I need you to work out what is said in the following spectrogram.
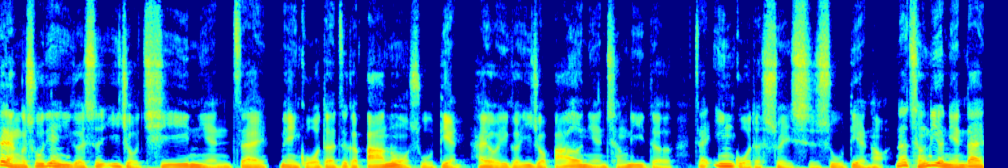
这两个书店，一个是一九七一年在美国的这个巴诺书店，还有一个一九八二年成立的在英国的水石书店。哈，那成立的年代，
